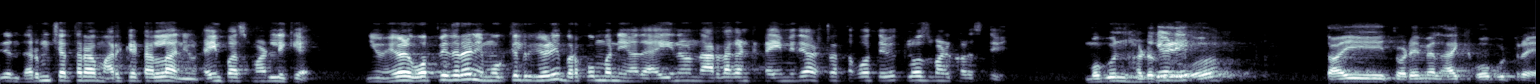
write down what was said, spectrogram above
ಇದೇನ್ ಧರ್ಮಛತ್ರ ಮಾರ್ಕೆಟ್ ಅಲ್ಲ ನೀವು ಟೈಮ್ ಪಾಸ್ ಮಾಡ್ಲಿಕ್ಕೆ. ನೀವು ಹೇಳಿ ಒಪ್ಪಿದ್ರೆ ನಿಮ್ಮ ವಕೀಲರಿಗೆ ಹೇಳಿ ಬರ್ಕೊಂಡ್ ಬನ್ನಿ. ಅದ ಇನ್ನೊಂದ್ ಅರ್ಧ ಗಂಟೆ ಟೈಮ್ ಇದೆ ಅಷ್ಟ ತಗೋತೀವಿ ಕ್ಲೋಸ್ ಮಾಡಿ ಕಳಿಸ್ತೀವಿ. ಮಗುನ್ ಹಡಗು ತಾಯಿ ತೊಡೆ ಮೇಲೆ ಹಾಕಿ ಹೋಗ್ಬಿಟ್ರೆ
